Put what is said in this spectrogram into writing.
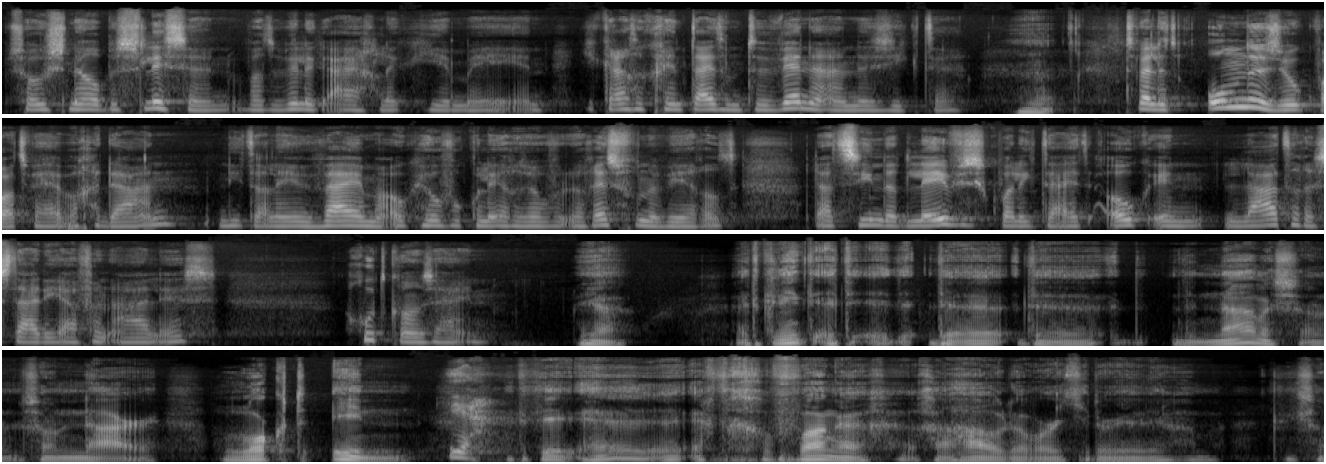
zo snel beslissen, wat wil ik eigenlijk hiermee? En je krijgt ook geen tijd om te wennen aan de ziekte. Ja. Terwijl het onderzoek wat we hebben gedaan, niet alleen wij, maar ook heel veel collega's over de rest van de wereld, laat zien dat levenskwaliteit ook in latere stadia van ALS goed kan zijn. Ja. Het klinkt, het, de, de, de, de naam is zo, zo naar. Locked in. Ja. Het echt gevangen ge- gehouden word je door je lichaam. Klinkt zo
